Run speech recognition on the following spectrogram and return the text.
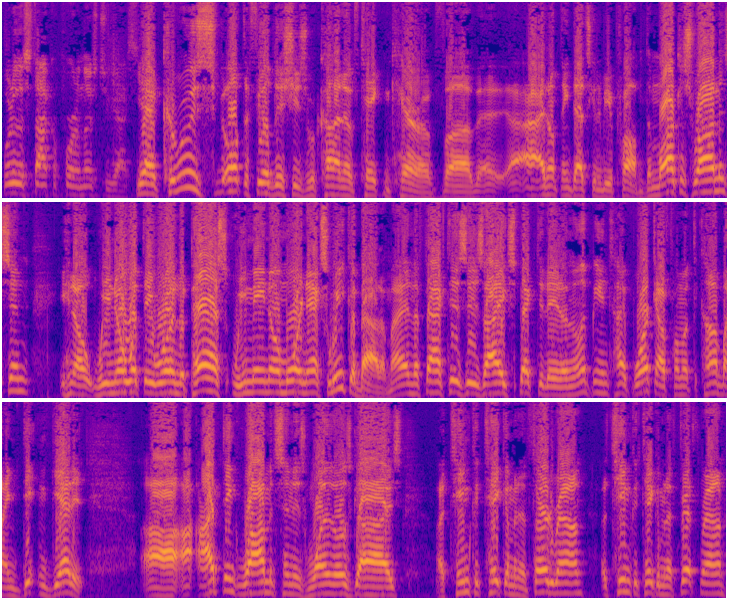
What are the stock report on those two guys? Yeah, Carroo's off the field issues were kind of taken care of. Uh, I don't think that's going to be a problem. Demarcus Robinson, you know, we know what they were in the past. We may know more next week about him. And the fact is, is I expected an Olympian type workout from at the combine, didn't get it. Uh, I, I think Robinson is one of those guys. A team could take him in the third round, a team could take him in the fifth round,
